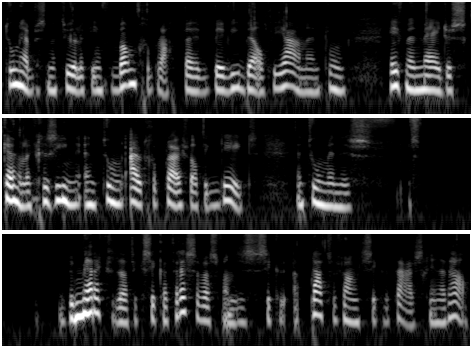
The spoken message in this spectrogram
Toen hebben ze natuurlijk in verband gebracht bij, bij wie belt hij aan. En toen heeft men mij dus kennelijk gezien en toen uitgepluist wat ik deed. En toen men dus bemerkte dat ik secretaresse was van de plaatsvervangend secretaris-generaal.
